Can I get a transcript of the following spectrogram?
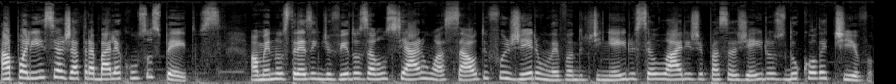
A polícia já trabalha com suspeitos. Ao menos três indivíduos anunciaram o assalto e fugiram, levando dinheiro e celulares de passageiros do coletivo.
